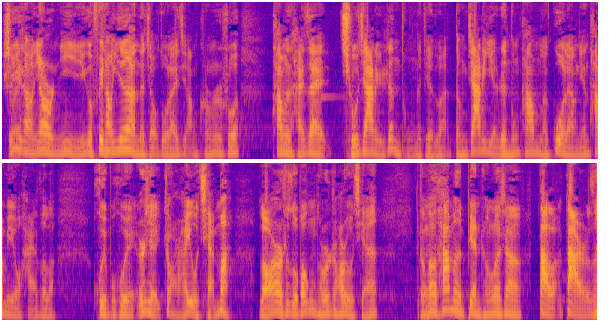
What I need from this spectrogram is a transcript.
实际上，要是你以一个非常阴暗的角度来讲，可能是说。他们还在求家里认同的阶段，等家里也认同他们了，过两年他们也有孩子了，会不会？而且正好还有钱嘛，老二是做包工头，正好有钱。等到他们变成了像大老大儿子、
